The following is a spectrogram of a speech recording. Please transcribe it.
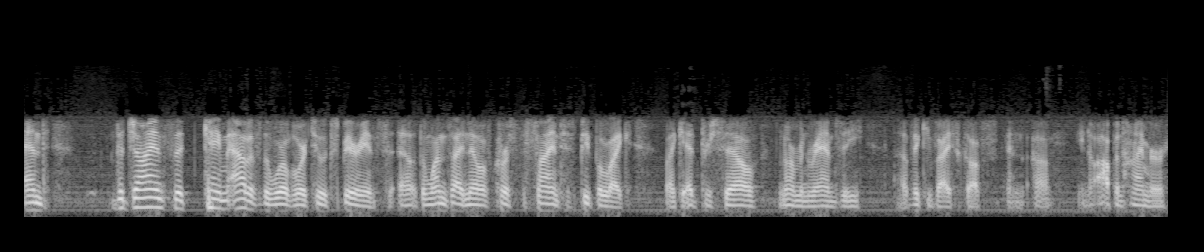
And the giants that came out of the World War II experience, uh, the ones I know, of course, the scientists, people like, like Ed Purcell, Norman Ramsey, uh, Vicky Weisskopf, and uh, you know Oppenheimer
